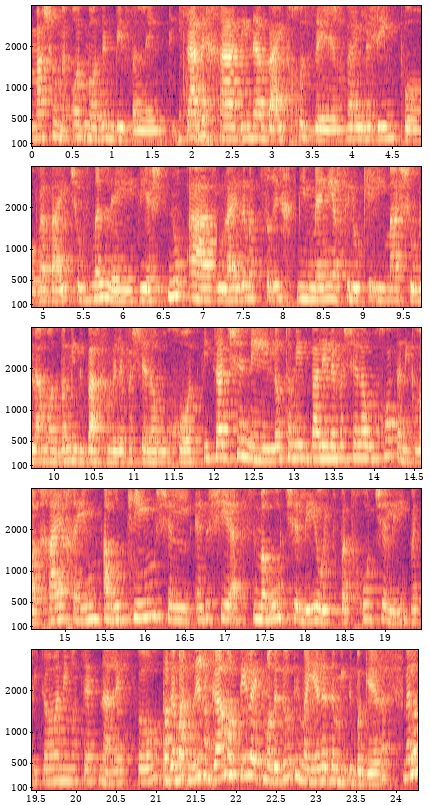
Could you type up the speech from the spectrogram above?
משהו מאוד מאוד אמביוולנטי. מצד אחד, הנה הבית חוזר, והילדים פה, והבית שוב מלא, ויש תנועה, ואולי זה מצריך ממני אפילו כאימא שוב לעמוד במטבח ולבשל ארוחות. מצד שני, לא תמיד בא לי לבשל ארוחות, אני כבר חיה חיים ארוכים של איזושהי עצמאות שלי או התפתחות שלי, ופתאום אני מוצאת נעלי ספורט. זה מחזיר גם אותי להתמודדות עם הילד המתבגר, ולא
